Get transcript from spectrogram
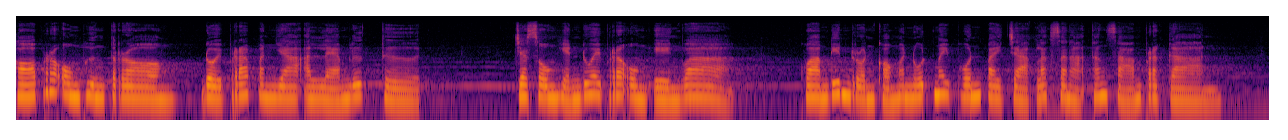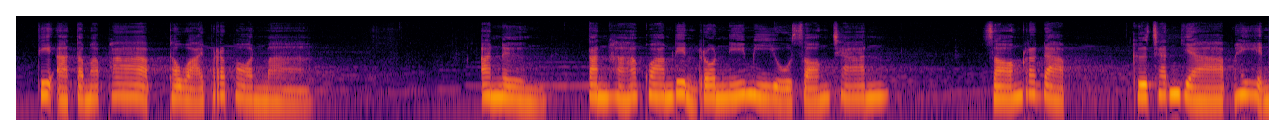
ขอพระองค์พึงตรองโดยพระปัญญาอันแหลมลึกเถิด จะทรงเห็นด้วยพระองค์เองว่า ความดิ้นรนของมนุษย์ไม่พ้นไปจากลักษณะทั้งสามประการ ที่อาตมภาพถวายพระพรมาอันหนึ่ง ตันหาความดิ้นรนนี้มีอยู่สองชั้นสองระดับ คือชั้นหยาบให้เห็น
